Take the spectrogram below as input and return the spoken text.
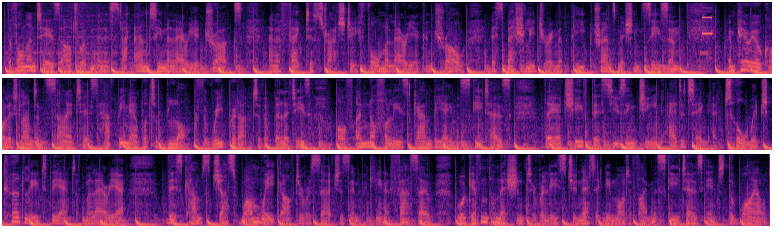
The volunteers are to administer anti malaria drugs, an effective strategy for malaria control, especially during the peak transmission season. Imperial College London scientists have been able to block the reproductive abilities of Anopheles gambiae mosquitoes. They achieved this using gene editing, a tool which could lead to the end of malaria. This comes just one week after researchers in Burkina Faso were given permission to release genetically modified mosquitoes into the wild.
